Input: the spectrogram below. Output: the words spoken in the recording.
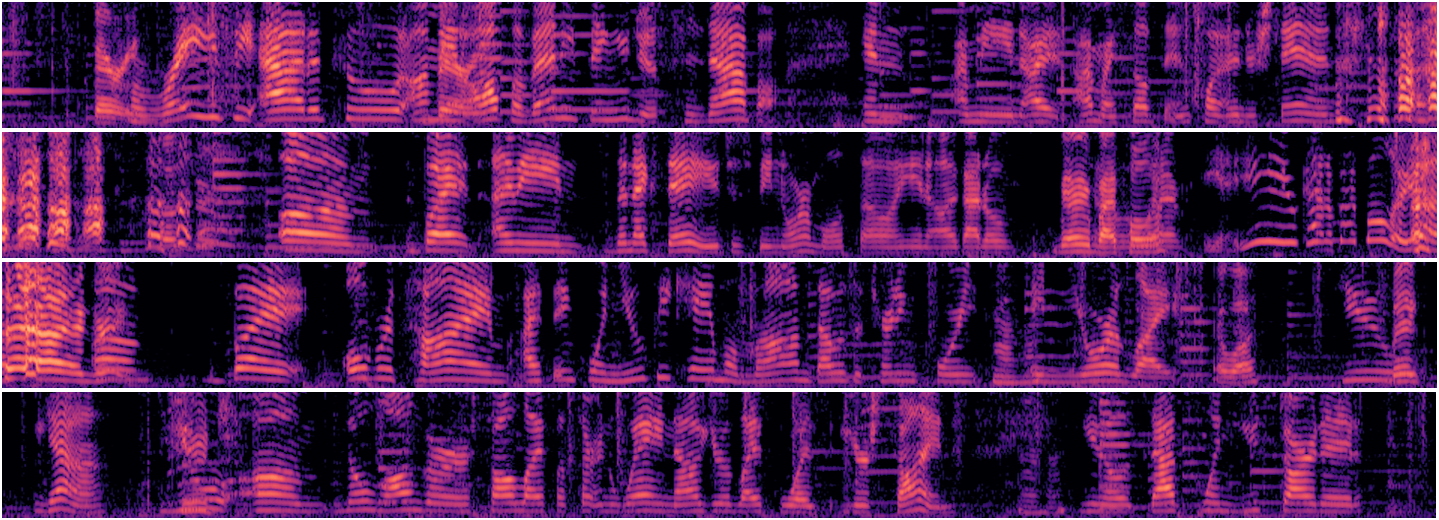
Very. crazy attitude. I mean, Very. off of anything, you just snap. And I mean, I, I myself didn't quite understand. So. Um, but I mean, the next day you'd just be normal. So you know, I got over Very you bipolar. whatever. Yeah, yeah, you're kind of bipolar. Yeah. I agree. Um, but over time, I think when you became a mom, that was a turning point Mhm. in your life. It was You, big. yeah, you Huge. um no longer saw life a certain way. Now your life was your son. hmm You know, that's when you started,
